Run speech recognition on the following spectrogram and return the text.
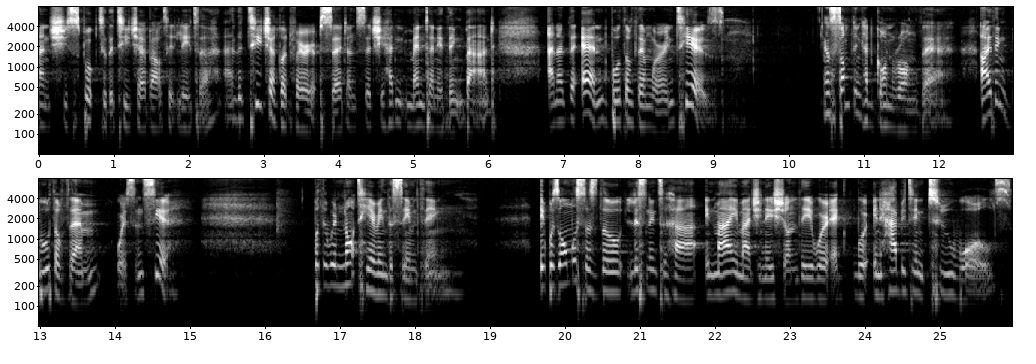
and she spoke to the teacher about it later. And the teacher got very upset and said she hadn't meant anything bad. And at the end, both of them were in tears. And something had gone wrong there. I think both of them were sincere. But they were not hearing the same thing. It was almost as though listening to her, in my imagination, they were, were inhabiting two walls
